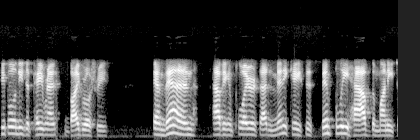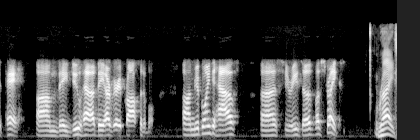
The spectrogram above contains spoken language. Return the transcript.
people who need to pay rent, buy groceries, and then having employers that in many cases simply have the money to pay. Um, they do have, they are very profitable. Um, you're going to have a series of, of strikes. Right.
